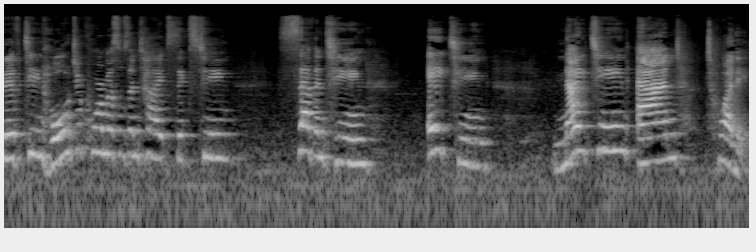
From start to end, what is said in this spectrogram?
Fifteen. Hold your core muscles in tight. Sixteen. Seventeen. Eighteen. 19, and 20.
